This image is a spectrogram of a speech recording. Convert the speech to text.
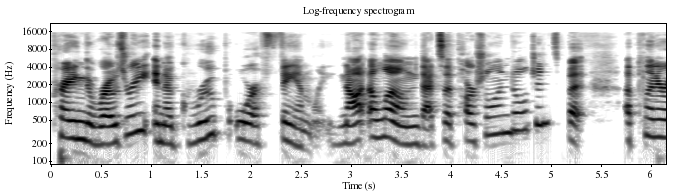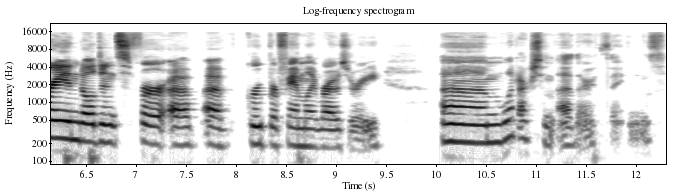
praying the rosary in a group or a family, not alone. That's a partial indulgence, but a plenary indulgence for a, a group or family rosary. Um, what are some other things?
